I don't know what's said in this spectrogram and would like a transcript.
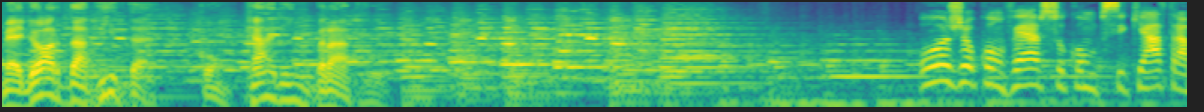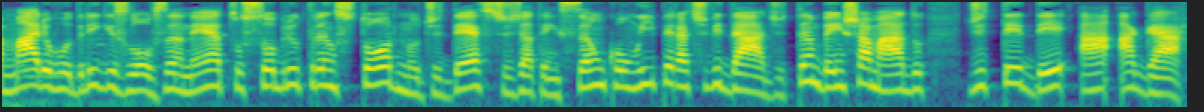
Melhor da Vida, com Karim Bravo. Hoje eu converso com o psiquiatra Mário Rodrigues Lousan Neto sobre o transtorno de déficit de atenção com hiperatividade, também chamado de TDAH.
